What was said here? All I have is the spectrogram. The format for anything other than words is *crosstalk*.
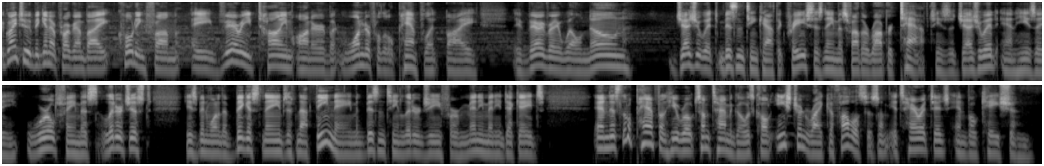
I'm going to begin our program by quoting from a very time honored but wonderful little pamphlet by a very, very well known Jesuit Byzantine Catholic priest. His name is Father Robert Taft. He's a Jesuit and he's a world famous liturgist He's been one of the biggest names, if not the name, in Byzantine liturgy for many, many decades. And this little pamphlet he wrote some time ago is called Eastern Rite Catholicism Its Heritage and Vocation.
